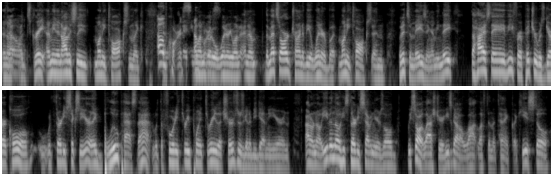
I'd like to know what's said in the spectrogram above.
And I- it's great. I mean, and obviously money talks, and like Oh, of course, you want to go to a winner. You want, and um, the Mets are trying to be a winner, but money talks, and but it's amazing. I mean, they the highest AAV for a pitcher was Gerrit Cole with 36 a year. They blew past that with the 43.3 that Scherzer's going to be getting a year. And I don't know, even though he's 37 years old, we saw it last year. He's got a lot left in the tank. Like he's still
